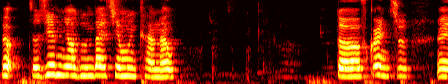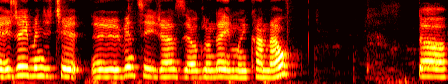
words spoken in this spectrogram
to codziennie oglądajcie mój kanał. To w końcu, y, jeżeli będziecie y, więcej razy oglądali mój kanał, to,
